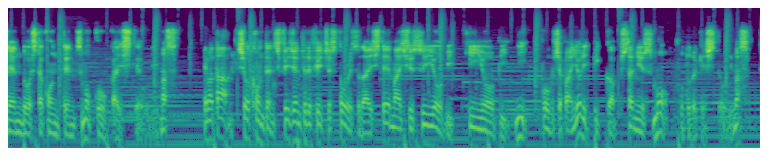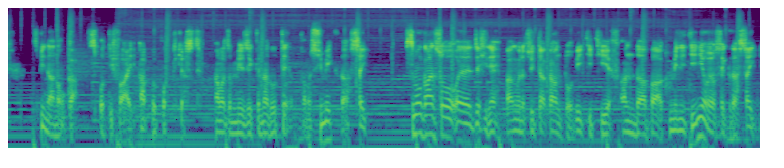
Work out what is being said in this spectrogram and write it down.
連動したコンテンツも公開しておりますまた、ショートコンテンツ Vision to the Future Stories と題して毎週水曜日、金曜日に Forbes Japan よりピックアップしたニュースもお届けしております。スピナーのほか、Spotify、Apple Podcast、Amazon Music などでお楽しみください。質問、感想、えー、ぜひね、番組の Twitter アカウント、BTTF アンダーバーコミュニティにお寄せください。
